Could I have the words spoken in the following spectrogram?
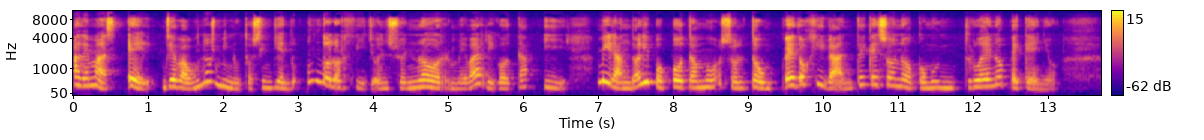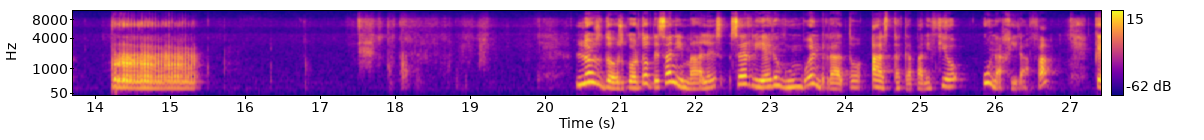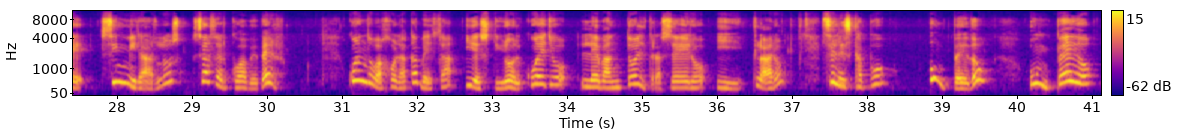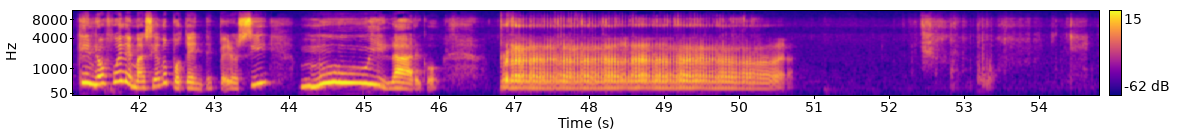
Además, él llevaba unos minutos sintiendo un dolorcillo en su enorme barrigota y, mirando al hipopótamo, soltó un pedo gigante que sonó como un trueno pequeño. Los dos gordotes animales se rieron un buen rato hasta que apareció una jirafa que, sin mirarlos, se acercó a beber. Cuando bajó la cabeza y estiró el cuello, levantó el trasero y, claro, se le escapó un pedo. Un pedo que no fue demasiado potente, pero sí muy largo.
